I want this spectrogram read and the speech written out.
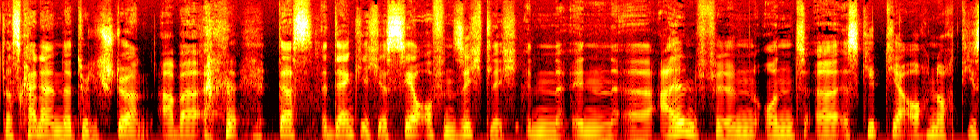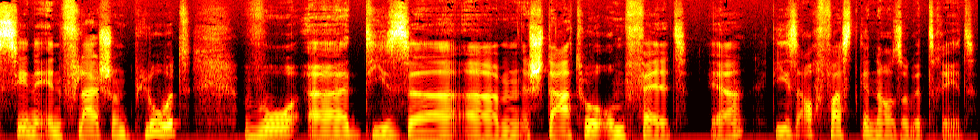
Das kann einem natürlich stören, aber das, denke ich, ist sehr offensichtlich in, in äh, allen Filmen. Und äh, es gibt ja auch noch die Szene in Fleisch und Blut, wo äh, diese ähm, Statue umfällt. Ja, die ist auch fast genauso gedreht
